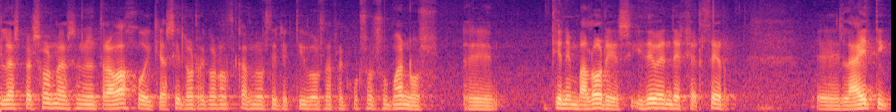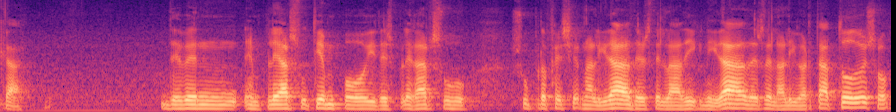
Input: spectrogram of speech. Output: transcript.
las personas en el trabajo y que así lo reconozcan los directivos de recursos humanos eh, tienen valores y deben de ejercer eh, la ética, deben emplear su tiempo y desplegar su, profesionalidad desde la dignidad, desde la libertad, todo eso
